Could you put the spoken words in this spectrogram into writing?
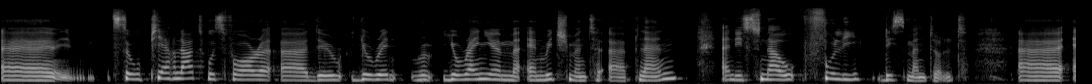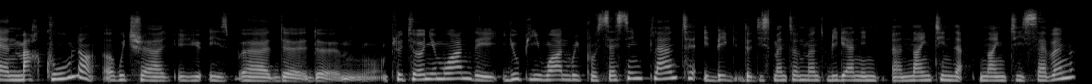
Uh, so Pierrelatte was for uh, the uranium enrichment uh, plant, and it's now fully dismantled. And Marcoule, which is the, the um, plutonium one, the UP1 reprocessing plant. The dismantlement began in 1997.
